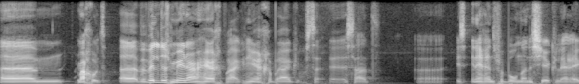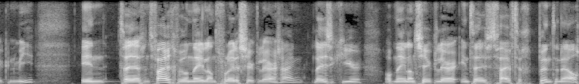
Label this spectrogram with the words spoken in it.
Ehm, maar goed, eh, we willen dus meer naar hergebruik. En hergebruik sta- eh, staat, eh, is inherent verbonden aan de circulaire economie. In 2050 wil Nederland volledig circulair zijn. Lees ik hier op Nederland circulair in 2050.nl.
